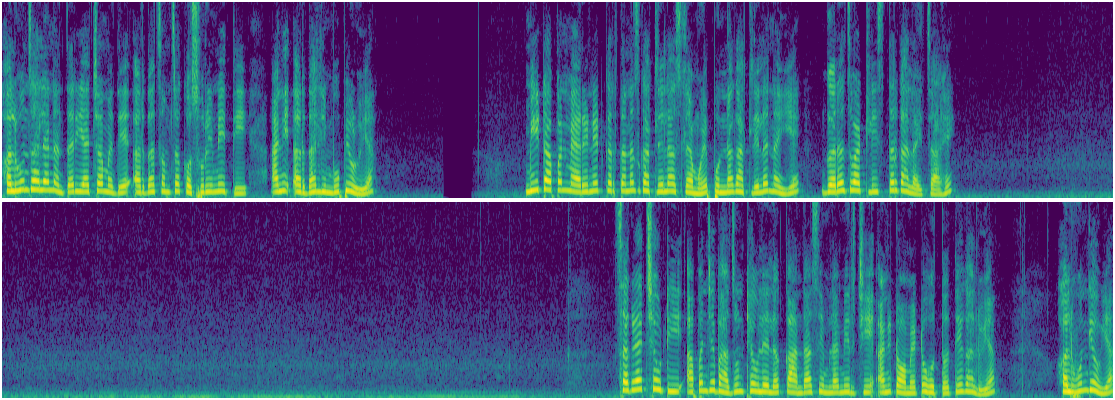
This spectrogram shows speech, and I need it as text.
हलवून झाल्यानंतर याच्यामध्ये अर्धा चमचा कसुरी मेथी आणि अर्धा लिंबू पिळूया. मीठ आपण मॅरिनेट करतानाच घातलेलं असल्यामुळे पुन्हा घातलेलं नाही आहे गरज वाटलीच तर घालायचं आहे. सगळ्यात शेवटी आपण जे भाजून ठेवलेलं कांदा सिमला मिरची आणि टॉमॅटो होतं ते घालूया. हलवून घेऊया.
